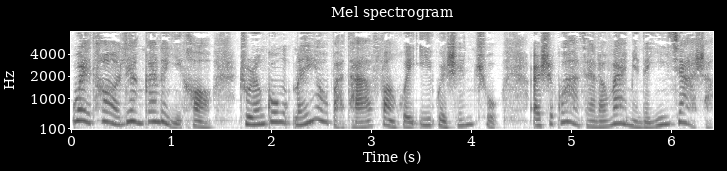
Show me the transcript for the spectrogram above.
外套晾干了以后，主人公没有把它放回衣柜深处，而是挂在了外面的衣架上。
